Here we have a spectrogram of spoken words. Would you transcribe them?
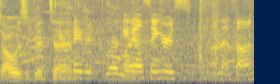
It's always a good Your time. favorite female singers on that song?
